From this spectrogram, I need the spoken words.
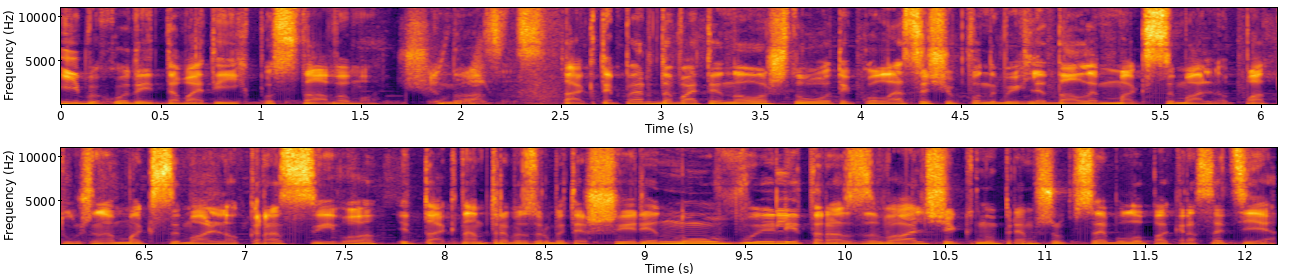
і виходить, давайте їх поставимо. Чиназис. Так, тепер давайте налаштовувати колеса, щоб вони виглядали максимально потужно, максимально красиво. І так, нам треба зробити ширину, виліт, розвальчик, ну прям щоб все було по красоті.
